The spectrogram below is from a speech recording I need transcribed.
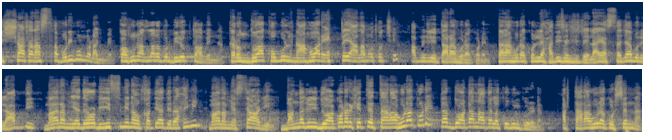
বিশ্বাস আর আস্থা পরিপূর্ণ রাখবেন। কখনো আল্লাহর উপর বিরক্ত হবেন না। কারণ দোয়া কবুল না হওয়ার একটাই আলামত হচ্ছে, আপনি যদি তাড়াহুড়া করেন। তাড়াহুড়া করলে হাদিস এসেছে, লা ইয়াস্তাজাবুল আব্দি মালাম ইয়াদউ বিইসমিন আও খাতিয়াতি রাহিমিন। বান্দা যদি দোয়া করার ক্ষেত্রে তাড়াহুড়া করে, তার দোয়াটা আল্লাহ তাআলা কবুল করে না আর তাড়াহুড়া করছেন না,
